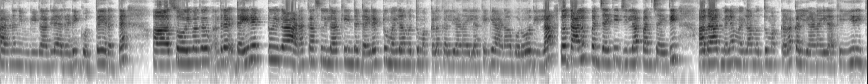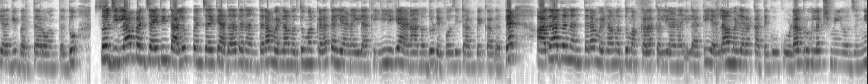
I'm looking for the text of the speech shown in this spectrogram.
ಕಾರಣ ನಿಮ್ಗೆ ಈಗಾಗಲೇ ಆಲ್ರೆಡಿ ಗೊತ್ತೇ ಇರುತ್ತೆ. ಸೊ ಇವಾಗ ಅಂದ್ರೆ ಡೈರೆಕ್ಟ್ ಈಗ ಹಣಕಾಸು ಇಲಾಖೆಯಿಂದ ಡೈರೆಕ್ಟ್ ಮಹಿಳಾ ಮತ್ತು ಮಕ್ಕಳ ಕಲ್ಯಾಣ ಇಲಾಖೆಗೆ ಹಣ ಬರೋದಿಲ್ಲ. ಸೊ ತಾಲೂಕ್ ಪಂಚಾಯತಿ, ಜಿಲ್ಲಾ ಪಂಚಾಯತಿ ಅದಾದ್ಮೇಲೆ ಮಹಿಳಾ ಮತ್ತು ಮಕ್ಕಳ ಕಲ್ಯಾಣ ಇಲಾಖೆ ಈ ರೀತಿಯಾಗಿ ಬರ್ತಾ ಇರುವಂತದ್ದು. ಸೊ ಜಿಲ್ಲಾ ಪಂಚಾಯತಿ, ತಾಲೂಕ್ ಪಂಚಾಯತಿ ಅದಾದ ನಂತರ ಮಹಿಳಾ ಮತ್ತು ಮಕ್ಕಳ ಕಲ್ಯಾಣ ಇಲಾಖೆ ಇಲ್ಲಿಗೆ ಹಣ ಅನ್ನೋದು ಡೆಪಾಸಿಟ್ ಆಗ್ಬೇಕಾಗತ್ತೆ. ಅದಾದ ನಂತರ ಮಹಿಳಾ ಮತ್ತು ಮಕ್ಕಳ ಕಲ್ಯಾಣ ಇಲಾಖೆ ಎಲ್ಲಾ ಮಹಿಳೆಯರ ಖಾತೆಗೂ ಕೂಡ ಗೃಹಲಕ್ಷ್ಮಿ ಯೋಜನೆ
